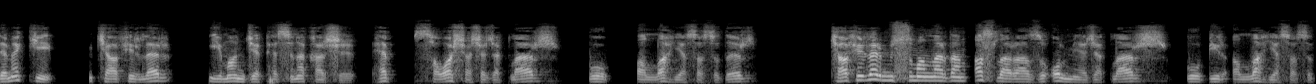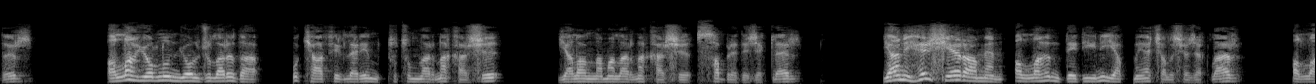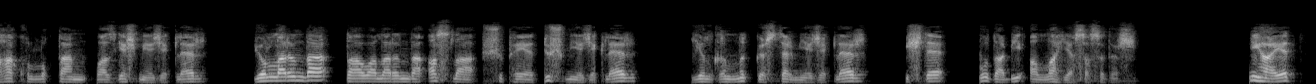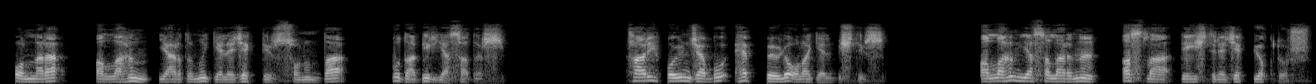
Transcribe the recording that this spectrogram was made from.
demek ki kafirler iman cephesine karşı hep savaş açacaklar. Bu Allah yasasıdır. Kafirler Müslümanlardan asla razı olmayacaklar. Bu bir Allah yasasıdır. Allah yolunun yolcuları da bu kafirlerin tutumlarına karşı, yalanlamalarına karşı sabredecekler. Yani her şeye rağmen Allah'ın dediğini yapmaya çalışacaklar. Allah'a kulluktan vazgeçmeyecekler. Yollarında, davalarında asla şüpheye düşmeyecekler. Yılgınlık göstermeyecekler. İşte bu da bir Allah yasasıdır. Nihayet onlara Allah'ın yardımı gelecektir sonunda. Bu da bir yasadır. Tarih boyunca bu hep böyle ola gelmiştir. Allah'ın yasalarını asla değiştirecek yoktur.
